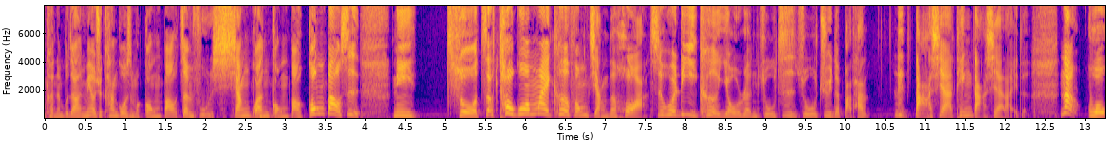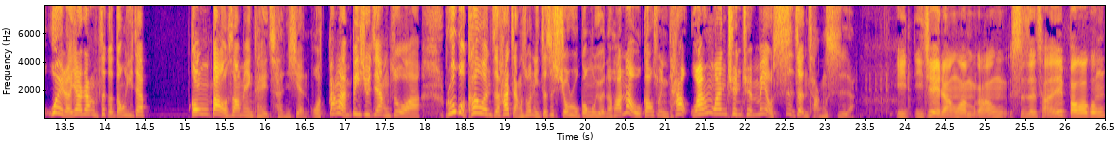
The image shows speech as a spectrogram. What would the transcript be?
可能不知道，你没有去看过什么公报，政府相关公报，公报是你所这透过麦克风讲的话，是会立刻有人逐字逐句的把它打下听打下来的。那我为了要让这个东西在公报上面可以呈现，我当然必须这样做啊！如果柯文哲他讲说你这是羞辱公务员的话，那我告诉你，他完完全全没有市政常识啊！以以这人我唔讲市政常识，因为包括讲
